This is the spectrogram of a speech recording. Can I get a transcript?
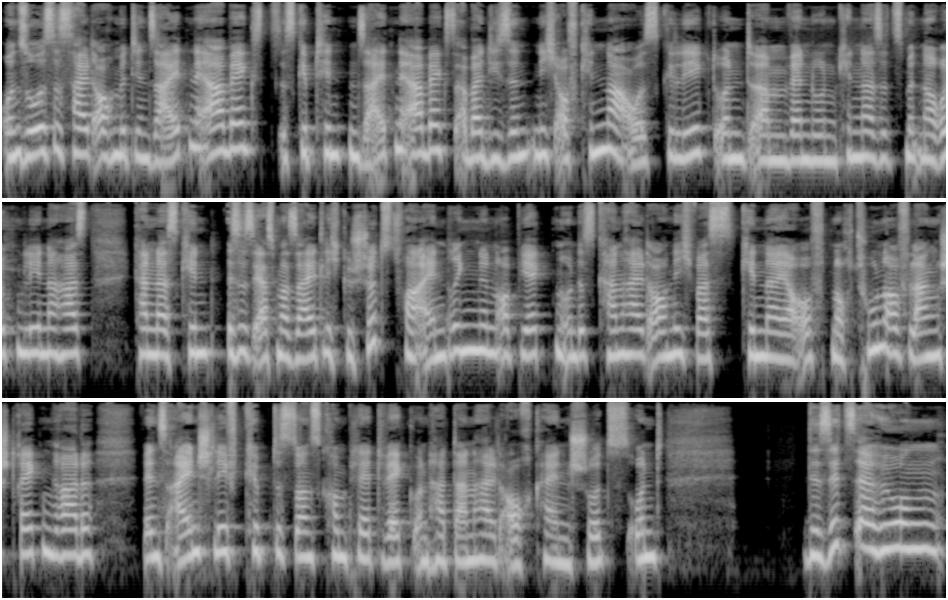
Und so ist es halt halt auch mit den Seitenairbags. Es gibt hinten Seitenairbags, aber die sind nicht auf Kinder ausgelegt. Und ähm, wenn du einen Kindersitz mit einer Rückenlehne hast, kann das Kind, ist es erstmal seitlich geschützt vor eindringenden Objekten und es kann halt auch nicht, was Kinder ja oft noch tun auf langen Strecken gerade, wenn es einschläft, kippt es sonst komplett weg und hat dann halt auch keinen Schutz. Und eine Sitzerhöhung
